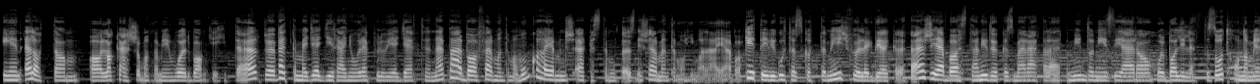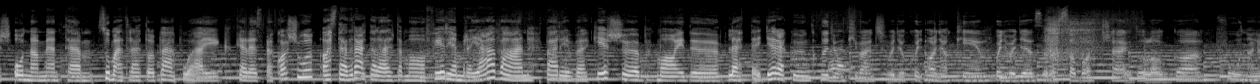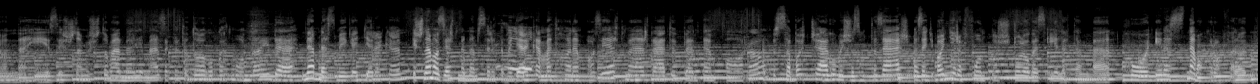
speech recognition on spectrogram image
Én eladtam a lakásomat, amin volt banki hitel, vettem egy egyirányú repülőjegyet Nepálba, felmondtam a munkahelyemen, és elkezdtem utazni, és elmentem a Himalájába. Két évig utazgattam így, főleg Dél-Kelet-Ázsiába, aztán időközben rátaláltam Indonéziára, ahol Bali lett az otthonom, és onnan mentem Szumátrától Pápuáig keresztbe kasul. Aztán rátaláltam a férjemre Jáván, pár évvel később, majd lett egy gyerekünk. Nagyon kíváncsi vagyok, hogy anyaként, hogy vagy ezzel a szabadság dologgal. Fú, nagyon nehéz, és nem is tudom elmerni ezeket a dolgokat mondani, de nem lesz még egy gyerekem, és nem azért, mert nem szeretem a gyerekemet, hanem azért, mert rádöbbentem arra, a szabadságom és az utazás az egy annyira fontos dolog az életemben, hogy én ezt nem akarom feladni.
